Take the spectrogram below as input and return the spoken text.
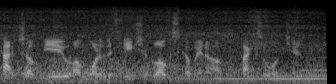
catch up with you on one of the future vlogs coming up. Thanks for watching.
